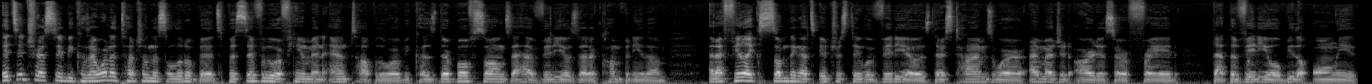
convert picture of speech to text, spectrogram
It's interesting because I want to touch on this a little bit, specifically with Human and Top of the World, because they're both songs that have videos that accompany them. And I feel like something that's interesting with videos, there's times where I imagine artists are afraid that the video will be the only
